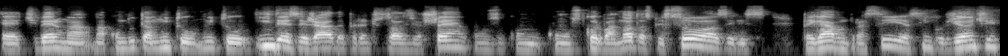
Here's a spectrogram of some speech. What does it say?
é, tiveram uma, uma, conduta muito muito indesejada perante os olhos de Hashem, com os, com, com os korbanot das pessoas, eles pegavam para si, assim por diante.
